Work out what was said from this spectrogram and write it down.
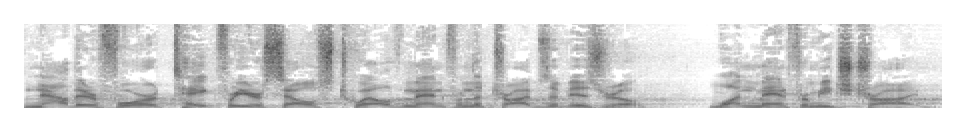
Now therefore, take for yourselves twelve men from the tribes of Israel, one man from each tribe.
